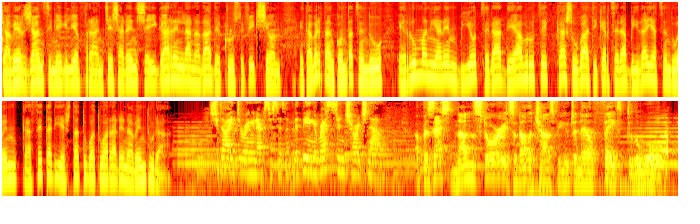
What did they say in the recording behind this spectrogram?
Xaber Jan zinegile frantsesaren seigarren lana da The Crucifixion, eta bertan kontatzen du Errumaniaren bihotzera deabrutze kasu bat ikertzera bidaiatzen duen kazetari estatu batuarraren abentura. She died during an exorcism. They're being arrested and charged now. A possessed nun story is another chance for you to nail faith to the wall.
